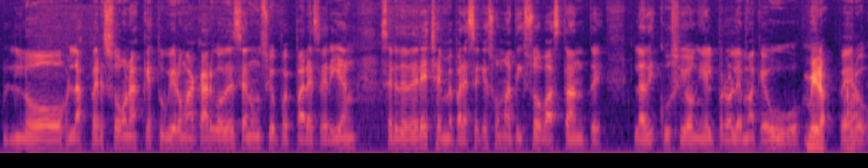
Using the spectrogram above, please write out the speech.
los, las personas que estuvieron a cargo de ese anuncio pues parecerían ser de derecha y me parece que eso matizó bastante la discusión y el problema que hubo. Mira, pero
